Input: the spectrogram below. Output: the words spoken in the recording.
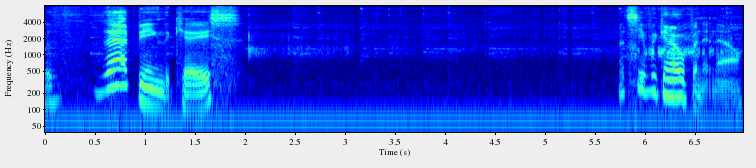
With that being the case, let's see if we can open it now.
